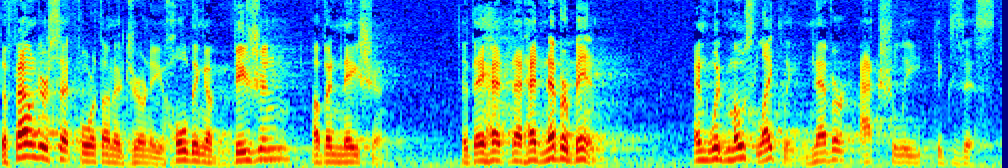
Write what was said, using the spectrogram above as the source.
The founders set forth on a journey holding a vision of a nation that, they had, that had never been and would most likely never actually exist.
